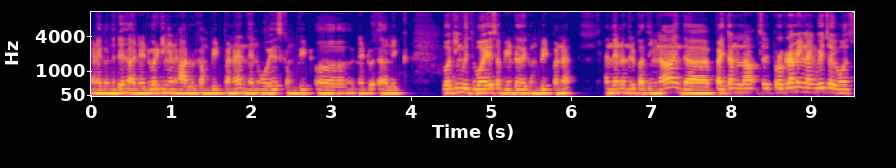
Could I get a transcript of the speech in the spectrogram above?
எனக்கு வந்துட்டு நெட்ஒர்க்கிங் அண்ட் ஹார்ட்வேர் கம்ப்ளீட் பண்ணேன். Then OS complete net like working with OS அப்படின்றத கம்ப்ளீட் பண்ணேன். அண்ட் தென் வந்துட்டு பார்த்தீங்கன்னா இந்த பைத்தான்லாம் programming language I was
